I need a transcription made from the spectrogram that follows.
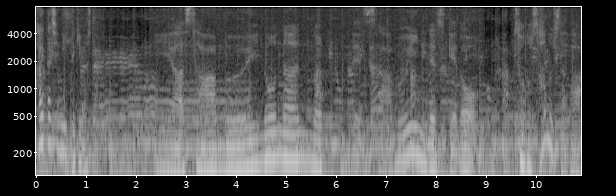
買い足しに行ってきました。いや寒いのなんのって寒いんですけどその寒さは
